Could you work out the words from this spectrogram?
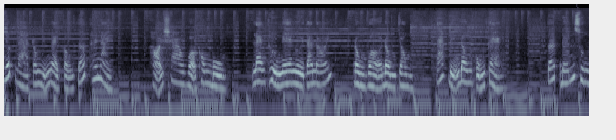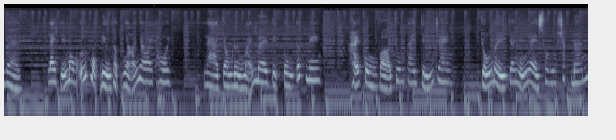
nhất là trong những ngày cận tết thế này. Hỏi sao vợ không buồn, lan thường nghe người ta nói, đồng vợ đồng chồng tác biển đông cũng cạn tết đến xuân về, lan chỉ mong ước một điều thật nhỏ nhoi thôi là chồng đừng mãi mê tiệc tùng tất niên. Hãy cùng vợ chung tay chỉnh trang, chuẩn bị cho những ngày xuân sắp đến.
